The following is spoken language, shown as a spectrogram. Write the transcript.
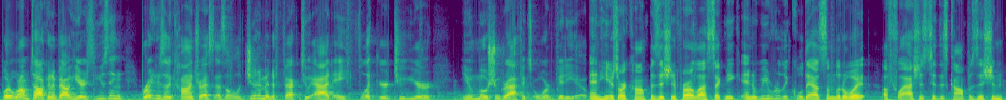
But what I'm talking about here is using brightness and contrast as a legitimate effect to add a flicker to your you know, motion graphics or video. And here's our composition for our last technique, and it would be really cool to add some little bit of flashes to this composition.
